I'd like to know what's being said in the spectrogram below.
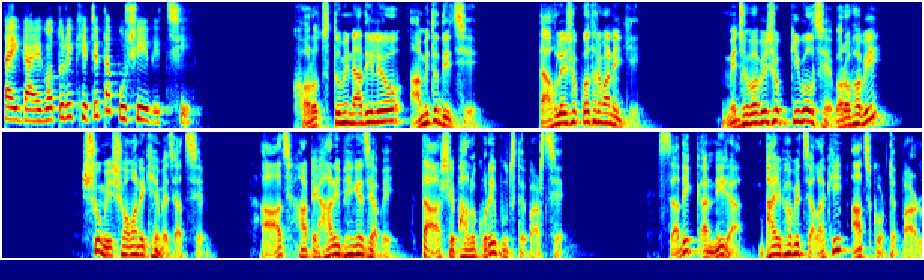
তাই গায়ে গতরে খেটে তা পুষিয়ে দিচ্ছি। খরচ তুমি না দিলেও আমি তো দিচ্ছি। তাহলে এসব কথার মানে কি? মেঝো ভাবি এসব কি বলছে বড় ভাবি? সুমি সমানে ঘেমে যাচ্ছে। আজ হাটে হাড়ি ভেঙে যাবে তা সে ভালো করে বুঝতে পারছে। সাদিক আর নীরা ভাইভাবে চালাকি আজ করতে পারল।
